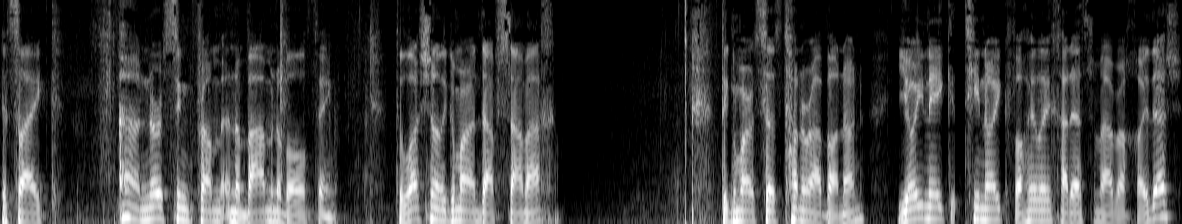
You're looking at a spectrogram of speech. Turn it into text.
It's like nursing from an abominable thing. The lashon of the Gemara in Daf Samach. The Gemara says Tanarabanan yoinek tinoik chades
